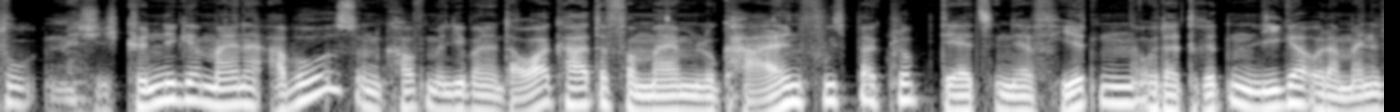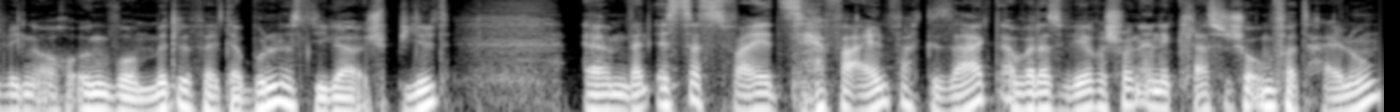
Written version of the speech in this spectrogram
du, Mensch, ich kündige meine Abos und kaufe mir lieber eine Dauerkarte von meinem lokalen Fußballclub, der jetzt in der vierten oder dritten Liga oder meinetwegen auch irgendwo im Mittelfeld der Bundesliga spielt, ähm, dann ist das zwar jetzt sehr vereinfacht gesagt, aber das wäre schon eine klassische Umverteilung.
